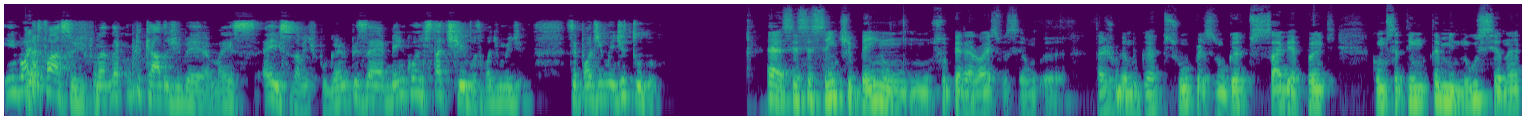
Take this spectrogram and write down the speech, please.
Embora é fácil, tipo, não é complicado de ver, mas é isso, sabe? Tipo, o GURPS é bem quantitativo, você pode medir, você pode medir tudo. É, você se sente bem um, um super-herói se você uh, tá jogando GURPS Supers, no GURPS Cyberpunk, como você tem muita minúcia, né?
